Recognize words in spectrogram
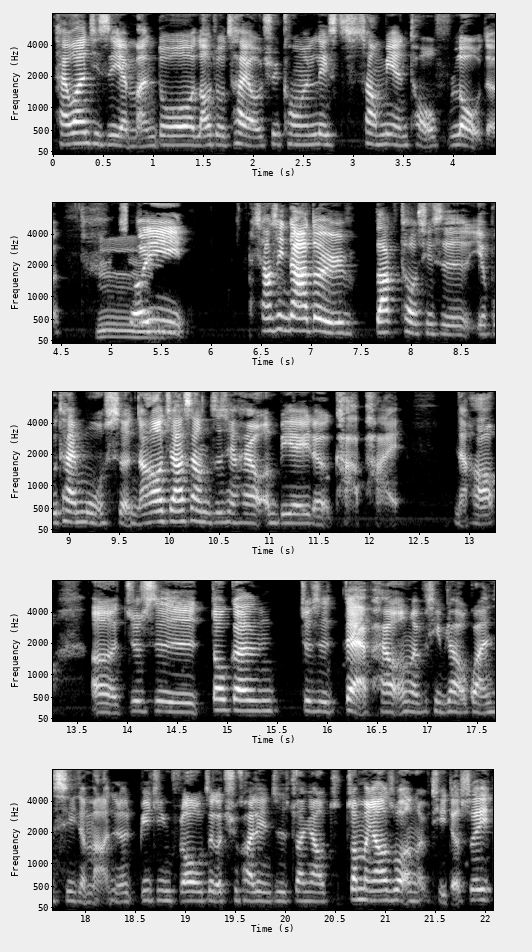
台湾其实也蛮多老韭菜有去 CoinList 上面投 Flow 的，嗯，所以相信大家对于 Blackto 其实也不太陌生，然后加上之前还有 NBA 的卡牌，然后呃就是都跟就是 DApp 还有 NFT 比较有关系的嘛，就是毕竟 Flow 这个区块链就是专要专门要做 NFT 的，所以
